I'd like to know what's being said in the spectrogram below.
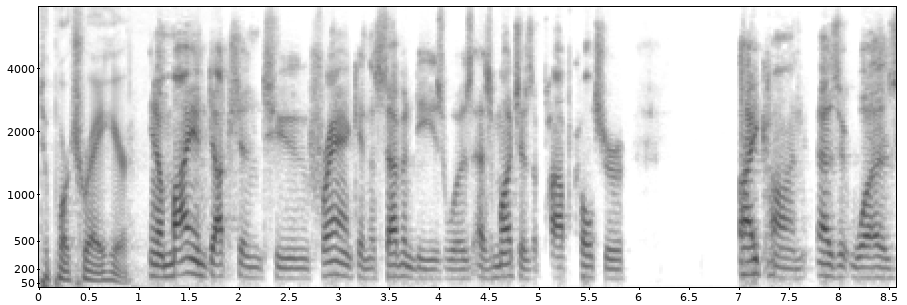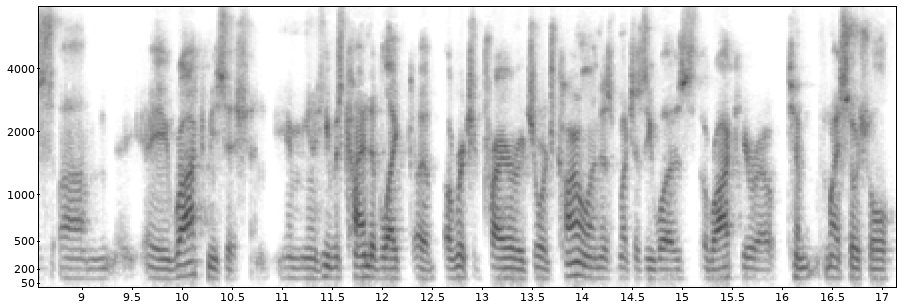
to portray here? you know, my induction to Frank in the 70s was as much as a pop culture icon as it was um, a rock musician. I mean, he was kind of like a, a Richard Pryor or George Carlin as much as he was a rock hero to my social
